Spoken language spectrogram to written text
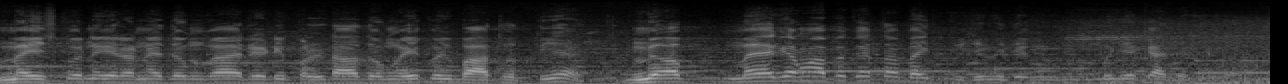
मैं इसको नहीं रहने दूंगा रेडी पलटा दूंगा ये कोई बात होती है मैं अब मैं क्या वहाँ पे कहता भाई तुझे भी देख लूँ, मुझे क्या देखेगा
